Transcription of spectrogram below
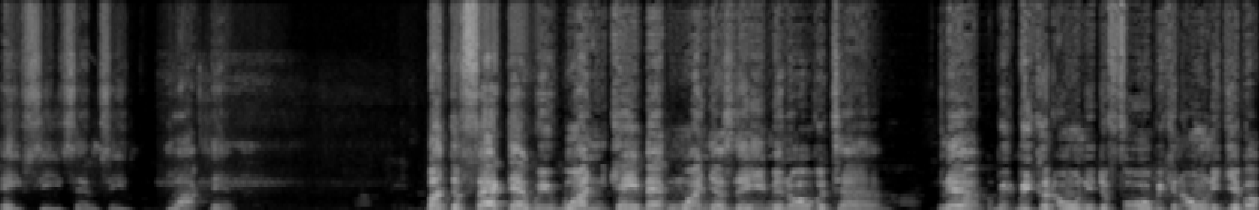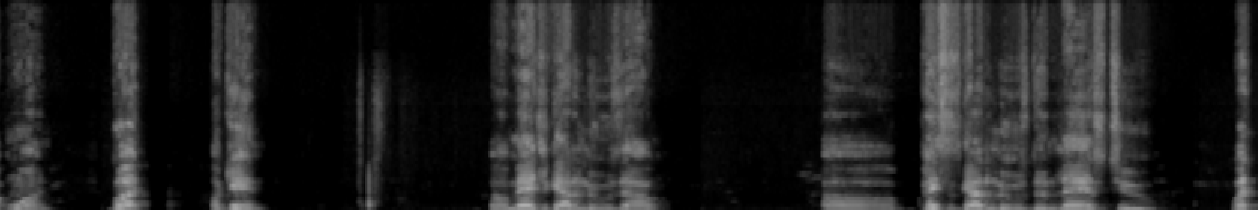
eighth seed, seventh seed locked in. But the fact that we won, came back and won yesterday, even in overtime. Now we, we could only the four, we can only give up one. But again, uh, Magic got to lose out. Uh, Pacers got to lose the last two. What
